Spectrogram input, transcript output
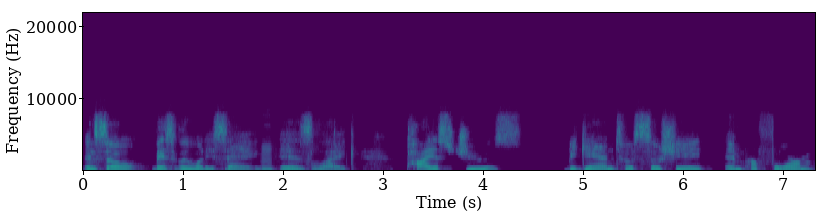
And so basically, what he's saying mm. is like pious Jews began to associate and perform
